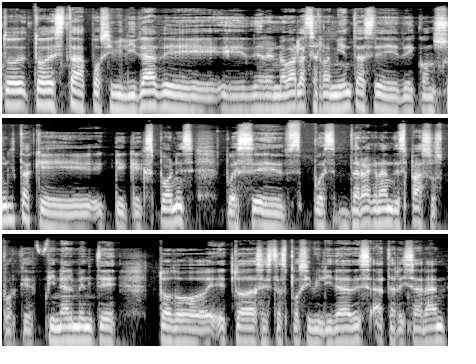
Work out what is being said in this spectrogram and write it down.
toda esta posibilidad de, eh, renovar las herramientas de, consulta que, expones, pues, eh, pues dará grandes pasos, porque finalmente todo, eh, todas estas posibilidades aterrizarán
